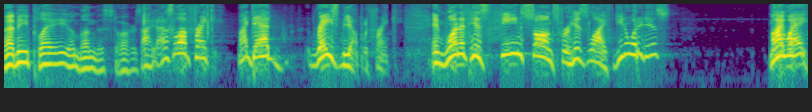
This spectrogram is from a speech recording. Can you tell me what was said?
Let me play among the stars. I, I just love Frankie. My dad raised me up with Frankie. And one of his theme songs for his life, do you know what it is? My way.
